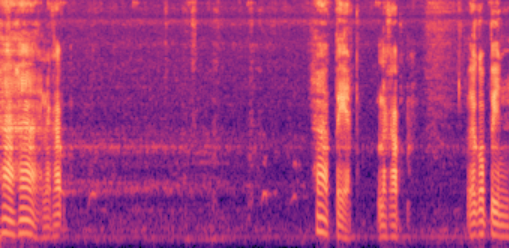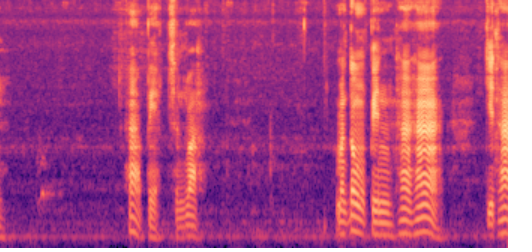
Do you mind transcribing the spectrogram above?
ห้าห้านะครับห้าแปดนะครับ แล้วก็เป็นห้าแปดฉันว่า มันต้องเป็นห้าห้าเจ็ดห้า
